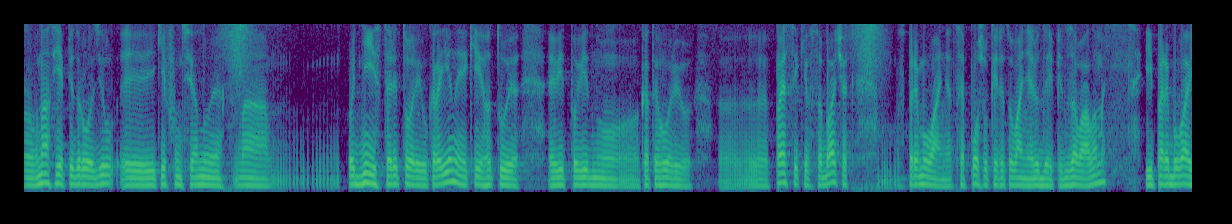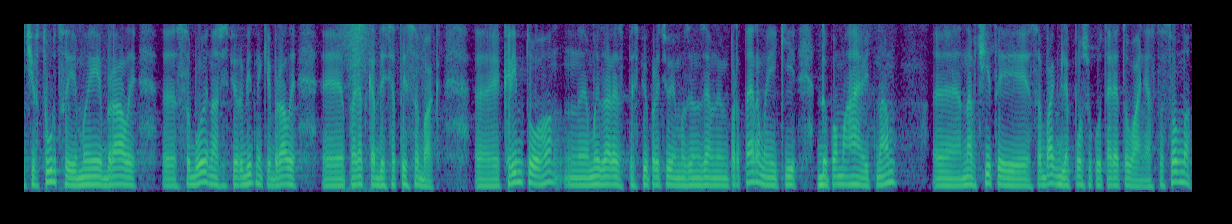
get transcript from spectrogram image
В нас є підрозділ, е, який функціонує на одній з територій України, який готує відповідну категорію е, песиків, собачок. Спрямування це пошук і рятування людей під завалами. І перебуваючи в Турції, ми брали е, з собою, наші співробітники брали е, порядка 10 собак. Е, Крім того, ми зараз співпрацюємо з іноземними партнерами, які допомагають нам е, навчити собак для пошуку та рятування. Стосовно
